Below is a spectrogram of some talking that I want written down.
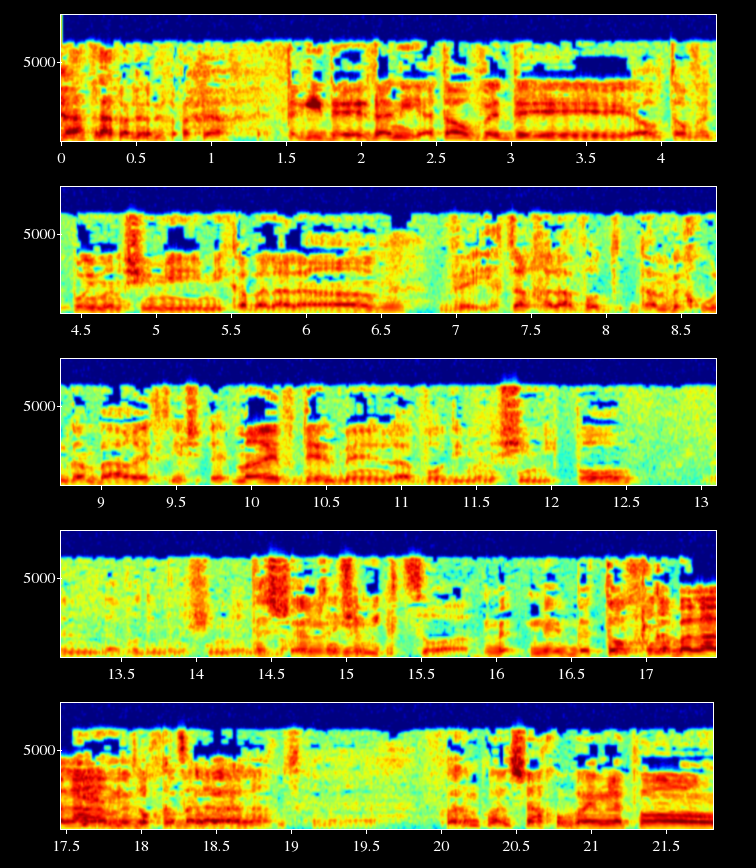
לאט לאט עוד מתפתח. כן. תגיד, אה, דני, אתה עובד, אה, אתה עובד פה עם אנשים מקבלה לעם, ויצא לך לעבוד גם בחו"ל, גם בארץ. יש, מה ההבדל בין לעבוד עם אנשים מפה ולעבוד עם אנשים מבחוץ, אנשי מקצוע? בתוך קבלה לעם כן, ובחוץ לעם, קבלה לעם. קודם כל, כשאנחנו באים לפה,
